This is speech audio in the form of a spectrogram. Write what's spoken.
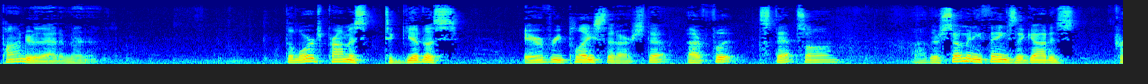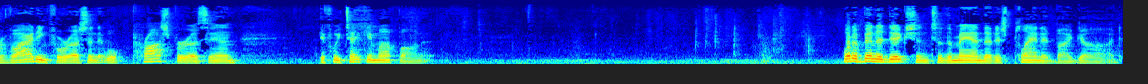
Ponder that a minute. The Lord's promised to give us every place that our step, our foot steps on. Uh, there's so many things that God is providing for us and that will prosper us in if we take Him up on it. What a benediction to the man that is planted by God,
